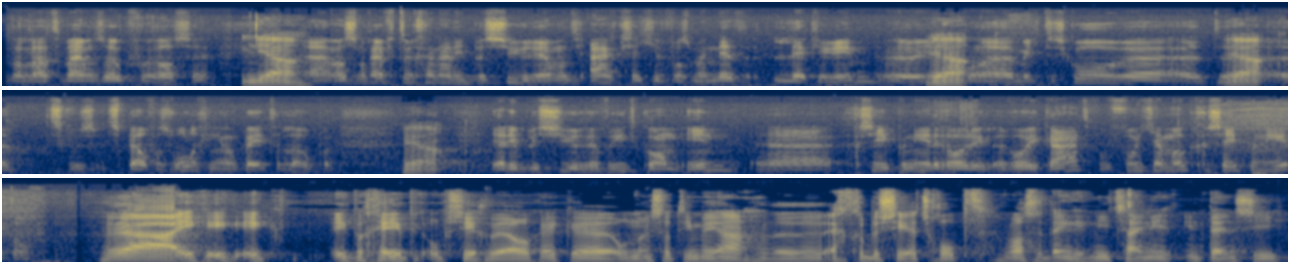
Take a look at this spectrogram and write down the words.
Dan laten wij ons ook verrassen. Ja. Eh, als we nog even terug gaan naar die blessure, hè, want eigenlijk zet je er volgens mij net lekker in. Eh, je Ja. begon eh, een beetje te scoren, het, Ja. het, het spel van Zwolle ging ook beter lopen. Ja. Ja, die blessure, Vriet kwam in, geseponeerde rode, rode kaart. Vond je hem ook geseponeerd? Of? Ja, ik, ik, ik, ik begreep het op zich wel. Kijk, eh, ondanks dat hij me ja, eh, echt geblesseerd schopt, was het denk ik niet zijn in- intentie.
